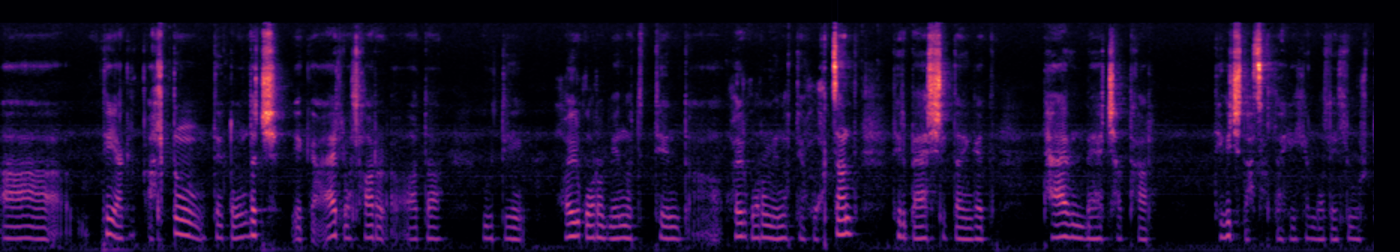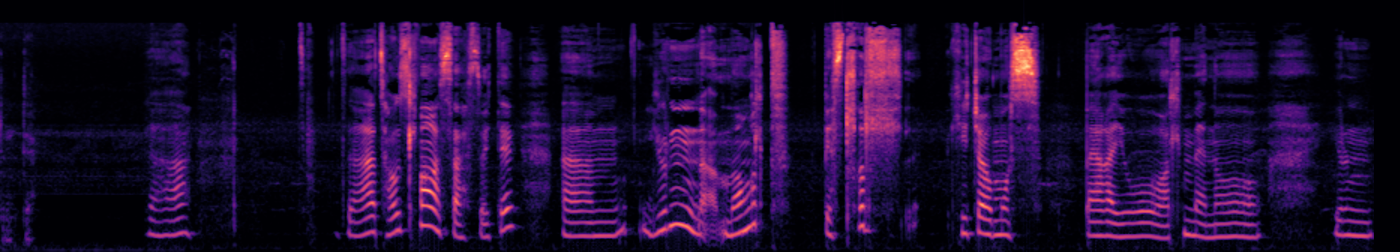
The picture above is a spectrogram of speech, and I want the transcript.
а тэг яг алтан тэг дундаж яг аль болохоор одоо юу гэдэг 2 3 минут тэнд 2 3 минутын хугацаанд тэр байршилдаа ингээд тайван байж чадхаар тэгж дасгалаа хийх юм бол илүү үр дүнтэй. За. За, цогцлмоос асууя те. Ам ер нь Монголд бясалгал хийж байгаа хүмүүс байгаа юу? Олон байна уу? Ер нь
